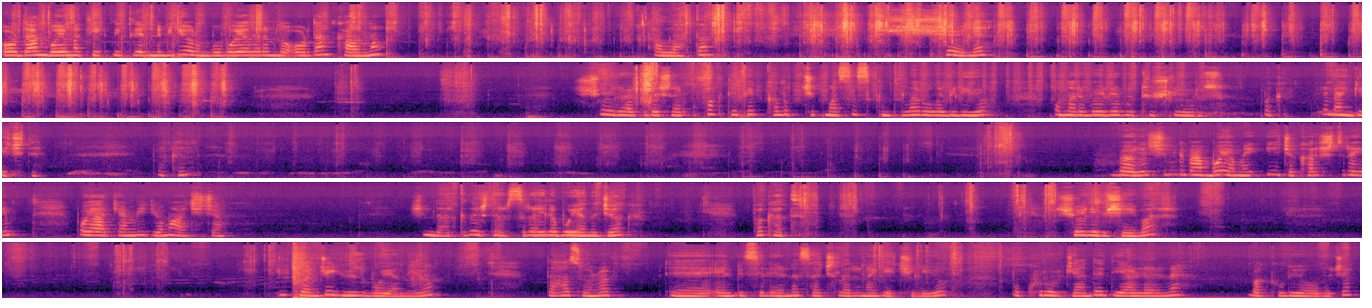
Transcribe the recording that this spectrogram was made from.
Oradan boyama tekniklerini biliyorum. Bu boyalarım da oradan kalma. Allah'tan. Şöyle. Şöyle arkadaşlar ufak tefek kalıp çıkması sıkıntılar olabiliyor. Onları böyle rötuşluyoruz. Bakın hemen geçti. Bakın. Böyle şimdi ben boyamayı iyice karıştırayım. Boyarken videomu açacağım. Şimdi arkadaşlar sırayla boyanacak. Fakat şöyle bir şey var. İlk önce yüz boyanıyor. Daha sonra e, elbiselerine, saçlarına geçiliyor. Bu kururken de diğerlerine bakılıyor olacak.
